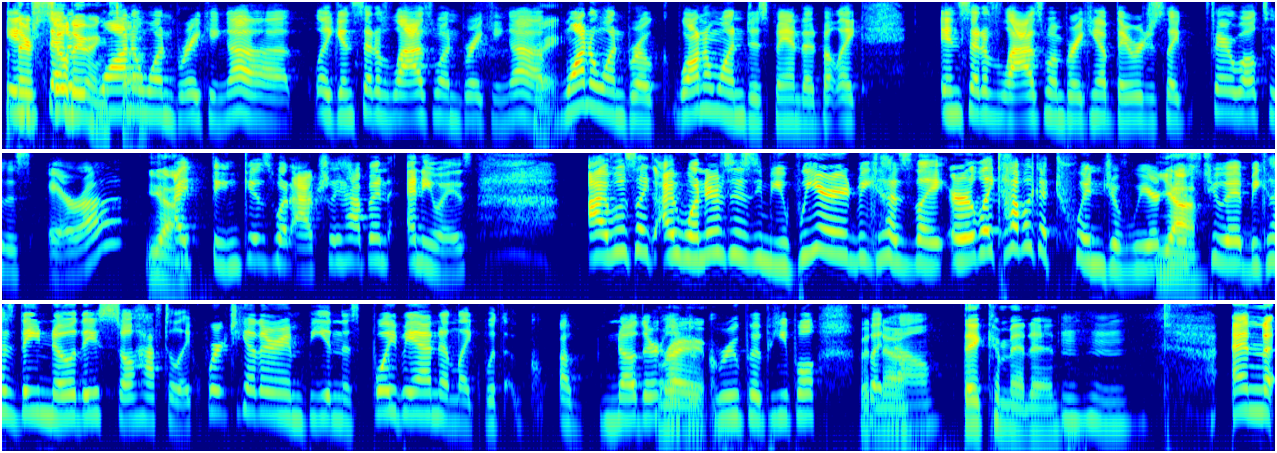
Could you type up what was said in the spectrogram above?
they're still instead of Wanna stuff. One breaking up, like instead of LAZ1 breaking up, Right. Wanna One broke. Wanna One disbanded, but like. Instead of LAZ1 breaking up, they were just like farewell to this era. Yeah. I think is what actually happened. Anyways, I was like, I wonder if this is gonna be weird because like, or like have like a twinge of weirdness Yeah. to it because they know they still have to like work together and be in this boy band and like with a, another like a group of people. But, But, no, no. they committed. Mm-hmm. And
